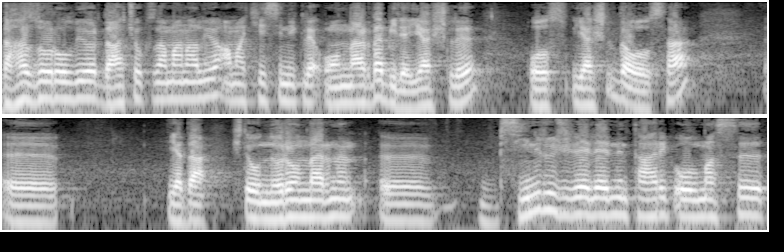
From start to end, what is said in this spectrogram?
daha zor oluyor, daha çok zaman alıyor ama kesinlikle onlarda bile yaşlı yaşlı da olsa e, ya da işte o nöronlarının e, sinir hücrelerinin tahrik olması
